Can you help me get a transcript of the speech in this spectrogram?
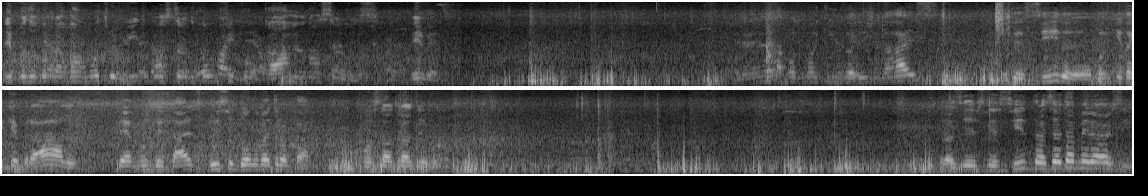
Depois eu vou gravar um outro vídeo mostrando como ficou o carro e o nosso serviço. Vem ver. Ele ainda está com os banquinhos originais, de tecido, o banquinho está quebrado, tem alguns detalhes, por isso o dono vai trocar. Vou mostrar o traseiro para vocês. Traseiro tecido, o traseiro tá melhorzinho.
